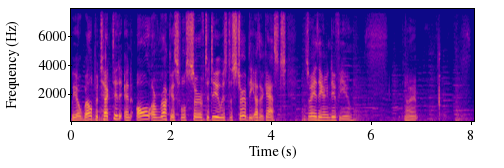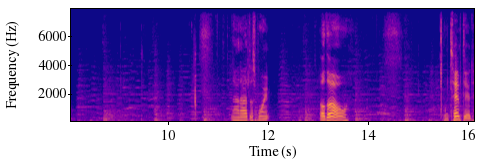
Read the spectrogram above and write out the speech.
We are well protected, and all a ruckus will serve to do is disturb the other guests. Is there anything I can do for you? Alright. No, not at this point. Although, I'm tempted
